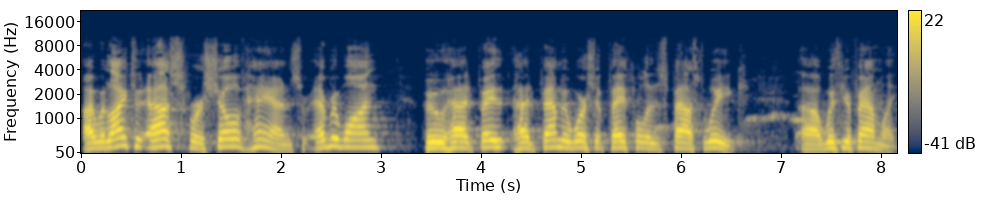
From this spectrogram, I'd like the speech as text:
I would like to ask for a show of hands for everyone who had, faith, had family worship faithfully this past week uh, with your family.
